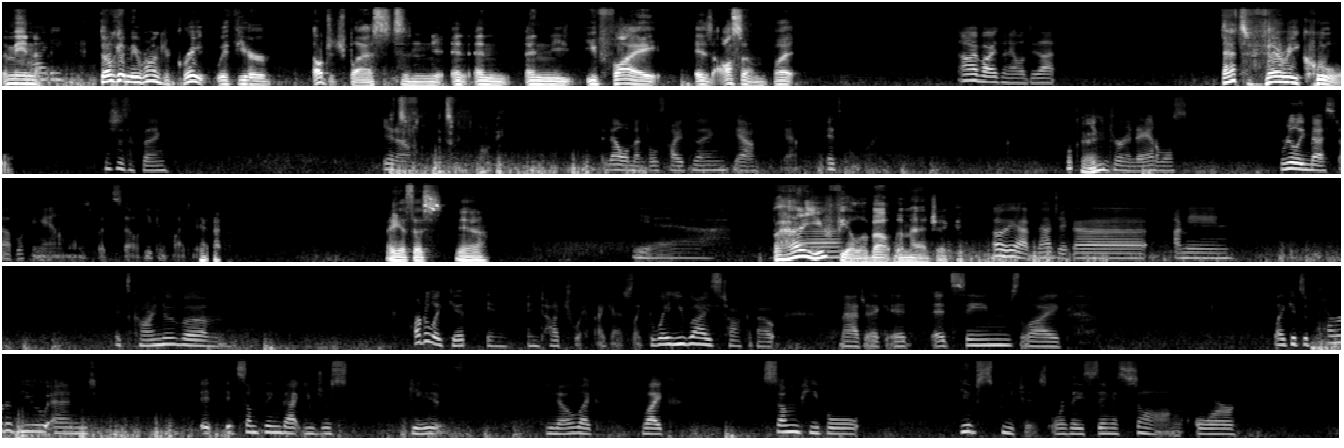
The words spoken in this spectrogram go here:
I mean, I, don't get me wrong, you're great with your Eldritch blasts and and and and you, you fly is awesome, but oh, I've always been able to do that. that's very cool. It's just a thing. You it's, know, it's flying. an elemental type thing. Yeah, yeah. It's boring. Okay. You can turn into animals. Really messed up looking animals, but still, you can fly too. Yeah. I guess that's yeah. Yeah. But how do you Uh, feel about the magic? Oh yeah, magic. Uh, I mean, it's kind of um hard to like get in in touch with. I guess like the way you guys talk about magic, it it seems like like it's a part of you, and it it's something that you just give. You know, like like some people give speeches or they sing a song or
